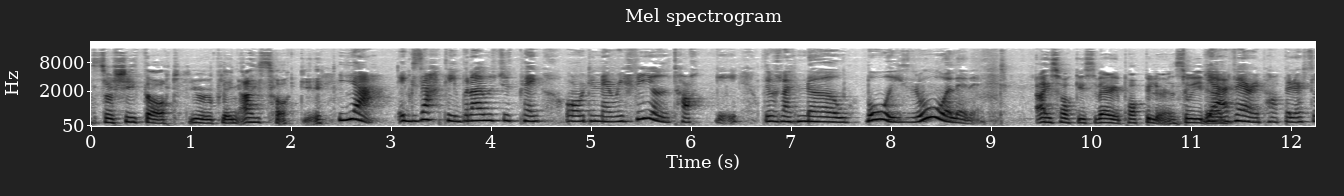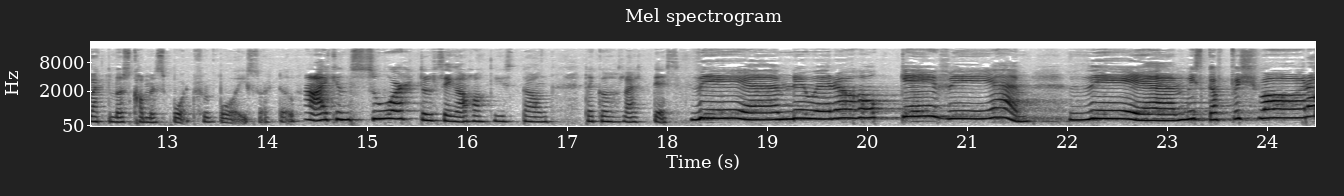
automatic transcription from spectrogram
So she thought you were playing ice hockey. Yeah, exactly. But I was just playing ordinary field hockey. There was like no boys at all in it. Ice hockey is very popular in Sweden. Yeah, very popular. It's like the most common sport for boys, sort of. I can sort of sing a hockey song that goes like this. VM, nu är det hockey-VM. VM, vi ska försvara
